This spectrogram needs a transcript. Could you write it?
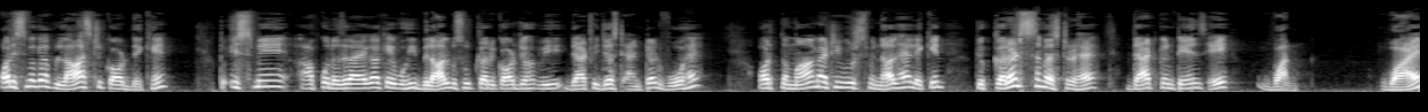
اور اس میں اگر آپ لاسٹ ریکارڈ دیکھیں تو اس میں آپ کو نظر آئے گا کہ وہی بلال مسود کا ریکارڈ جو دیٹ وی جسٹ اینٹرڈ وہ ہے اور تمام ایٹریبیوٹس میں نل ہے لیکن جو کرنٹ سیمسٹر ہے that contains a one why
